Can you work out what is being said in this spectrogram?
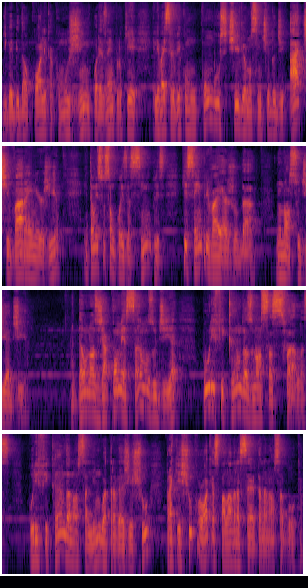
de bebida alcoólica, como o gin, por exemplo, que ele vai servir como um combustível no sentido de ativar a energia. Então, isso são coisas simples que sempre vai ajudar no nosso dia a dia. Então, nós já começamos o dia purificando as nossas falas, purificando a nossa língua através de Exu, para que Exu coloque as palavras certas na nossa boca.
